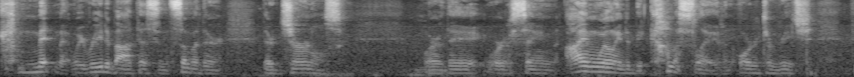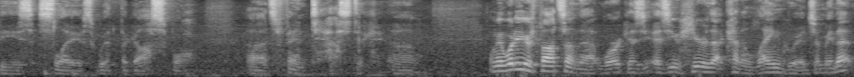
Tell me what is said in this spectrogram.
commitment. We read about this in some of their, their journals where they were saying, I'm willing to become a slave in order to reach these slaves with the gospel. Uh, it's fantastic. Uh, I mean, what are your thoughts on that work as, as you hear that kind of language? I mean, that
